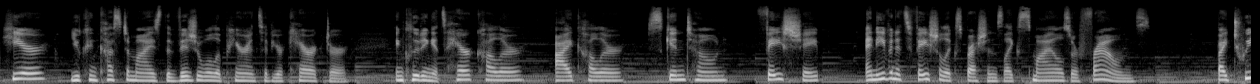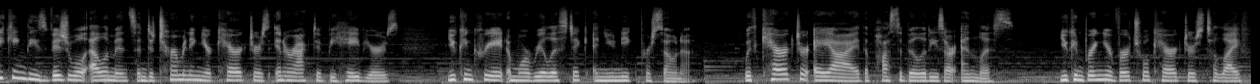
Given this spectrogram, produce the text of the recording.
Here, you can customize the visual appearance of your character, including its hair color, eye color, skin tone, face shape, and even its facial expressions like smiles or frowns. By tweaking these visual elements and determining your character's interactive behaviors, you can create a more realistic and unique persona. With Character AI, the possibilities are endless. You can bring your virtual characters to life,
